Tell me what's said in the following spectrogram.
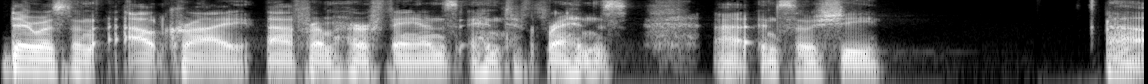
There was an outcry uh, from her fans and friends, uh, and so she uh,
